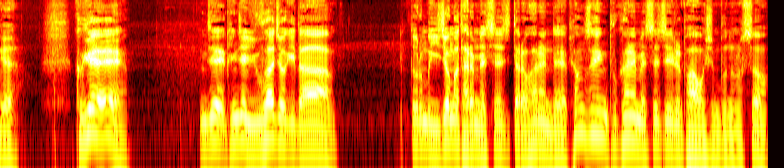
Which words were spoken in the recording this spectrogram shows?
예. 그게, 이제 굉장히 유화적이다. 또는 뭐 이전과 다른 메시지다라고 하는데 평생 북한의 메시지를 봐오신 분으로서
